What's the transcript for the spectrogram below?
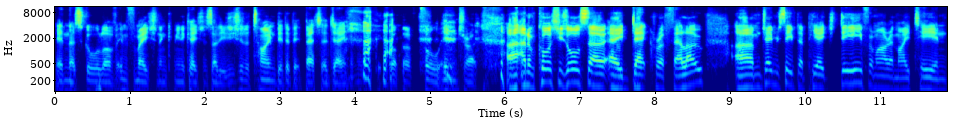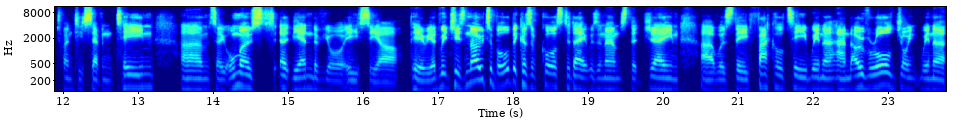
in the School of Information and Communication Studies. You should have timed it a bit better, Jane, and got the full intro. Uh, and of course, she's also a DECRA Fellow. Um, Jane received a PhD from RMIT in 2017, um, so almost at the end of your ECR period, which is notable because, of course, today it was announced that Jane uh, was the faculty winner and overall joint winner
